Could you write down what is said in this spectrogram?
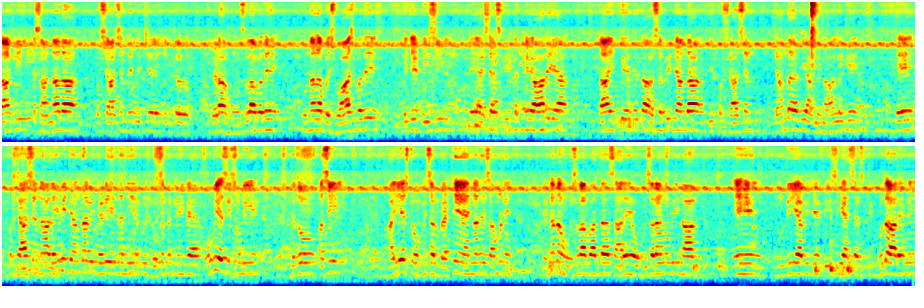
ਤਾਂ ਕਿ ਕਿਸਾਨਾਂ ਦਾ ਪ੍ਰਸ਼ਾਸਨ ਦੇ ਵਿੱਚ ਇੱਕ ਜਿਹੜਾ ਹੌਸਲਾ ਵਧੇ, ਉਹਨਾਂ ਦਾ ਵਿਸ਼ਵਾਸ ਵਧੇ ਵੀ ਜੇ ਡੀਸੀ ਤੇ ਐਸਐਸਪੀ ਇਕੱਠੇ ਆ ਰਹੇ ਆ, ਤਾਂ ਇੱਕ ਇਹਦੇ ਦਾ ਅਸਰ ਵੀ ਜਾਂਦਾ, ਵੀ ਪ੍ਰਸ਼ਾਸਨ ਚਾਹੁੰਦਾ ਵੀ ਅੱਗ ਨਾ ਲੱਗੇ। ਤੇ ਪ੍ਰਸ਼ਾਸਨ ਨਾਲ ਇਹ ਵੀ ਚਾਹੁੰਦਾ ਵੀ ਜਿਹੜੀ ਇਹਨਾਂ ਦੀ ਇਹ ਕੋਈ ਦੁੱਖ ਤਕਲੀਫ ਹੈ, ਉਹ ਵੀ ਅਸੀਂ ਸੁਣੀਏ। ਜਦੋਂ ਅਸੀਂ ਹਾਈਐਸਟ ਆਫੀਸਰ ਬੈਠੇ ਆ ਇਹਨਾਂ ਦੇ ਸਾਹਮਣੇ, ਇਹਨਾਂ ਦਾ ਹੌਸਲਾ ਵੱਧਦਾ, ਸਾਰੇ ਆਫੀਸਰਾਂ ਨੂੰ ਵੀ ਨਾਲ ਇਹ ਹੁੰਦੀ ਆ ਵੀ ਜੇ ਡੀਸੀ ਐਸਐਸਪੀ ਖੁਦ ਆ ਰਹੇ ਨੇ,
